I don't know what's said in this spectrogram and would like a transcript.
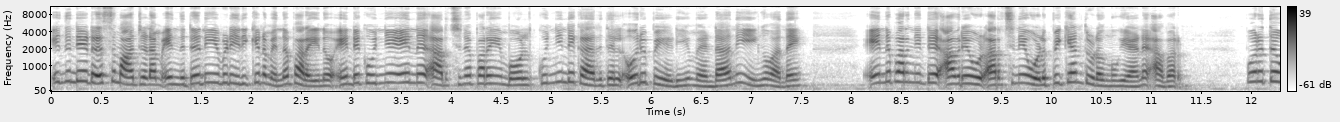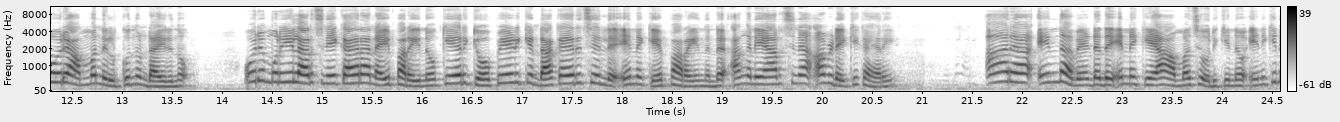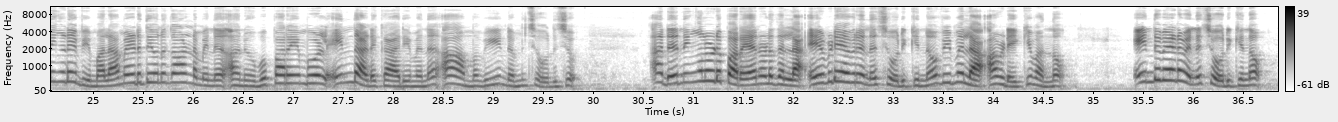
ഇതിന്റെ ഡ്രസ്സ് മാറ്റണം എന്നിട്ട് നീ ഇവിടെ ഇരിക്കണമെന്ന് പറയുന്നു. എന്റെ കുഞ്ഞ് എന്ന് അർച്ചന പറയുമ്പോൾ കുഞ്ഞിന്റെ കാര്യത്തിൽ ഒരു പേടിയും വേണ്ട. നീ ഇങ്ങ് വന്നേ. എന്ന് പറഞ്ഞിട്ട് അവരെ അർച്ചനയെ ഒളിപ്പിക്കാൻ തുടങ്ങുകയാണ് അവർ. പുറത്ത് ഒരു അമ്മ നിൽക്കുന്നുണ്ടായിരുന്നു. ഒരു മുറിയിൽ അർച്ചനയെ കയറാനായി പറയുന്നു. കയറിക്കോ പേടിക്കണ്ട കയറി ചെല്ല് എന്നൊക്കെ പറയുന്നുണ്ട്. അങ്ങനെ അർച്ചന അവിടേക്ക് കയറി. ആരാ? എന്താ വേണ്ടത്? എന്നൊക്കെ ആ അമ്മ ചോദിക്കുന്നു. എനിക്ക് നിങ്ങളുടെ വിമല മേഡത്തെ ഒന്ന് കാണണമെന്ന് അനൂപ് പറയുമ്പോൾ എന്താണ് കാര്യമെന്ന് ആ അമ്മ വീണ്ടും ചോദിച്ചു. അത് നിങ്ങളോട് പറയാനുള്ളതല്ല. എവിടെ അവരെന്ന് ചോദിക്കുന്നു. വിമല അവിടേക്ക് വന്നു. എന്ത് വേണമെന്ന് ചോദിക്കുന്നു?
